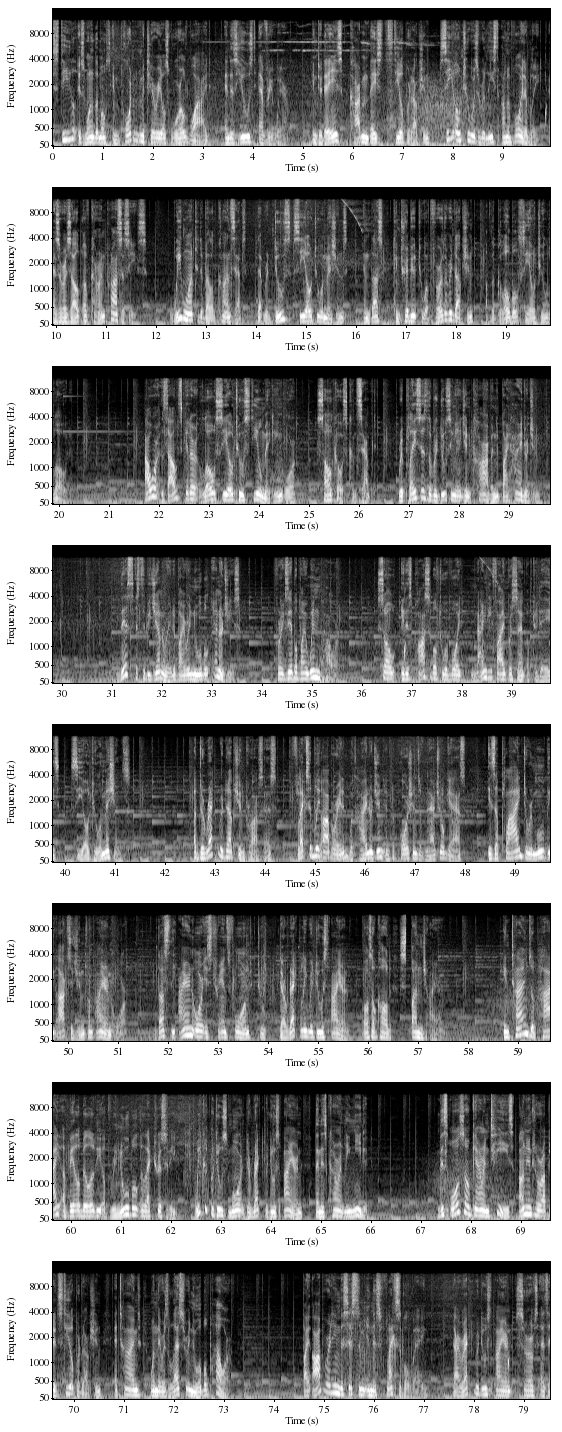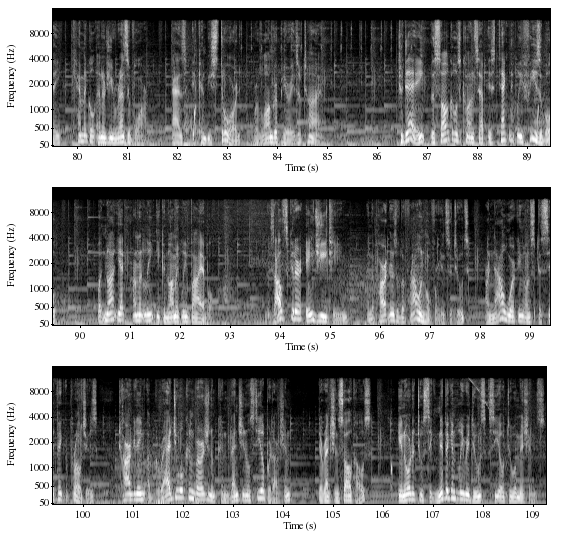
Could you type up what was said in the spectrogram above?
Steel is one of the most important materials worldwide and is used everywhere. In today's carbon-based steel production, CO2 is released unavoidably as a result of current processes. We want to develop concepts that reduce CO2 emissions and thus contribute to a further reduction of the global CO2 load. Our Salzgitter low CO2 steelmaking, or SALCOS concept, replaces the reducing agent carbon by hydrogen. This is to be generated by renewable energies, for example by wind power. So it is possible to avoid 95% of today's CO2 emissions. A direct reduction process, flexibly operated with hydrogen and proportions of natural gas, is applied to remove the oxygen from iron ore. Thus, the iron ore is transformed to directly reduced iron, also called sponge iron. In times of high availability of renewable electricity, we could produce more direct reduced iron than is currently needed. This also guarantees uninterrupted steel production at times when there is less renewable power. By operating the system in this flexible way, direct reduced iron serves as a chemical energy reservoir, as it can be stored for longer periods of time. Today, the SALCOS concept is technically feasible, but not yet permanently economically viable. The Salzgitter AG team and the partners of the Fraunhofer Institutes are now working on specific approaches targeting a gradual conversion of conventional steel production, direction SALCOS, in order to significantly reduce CO2 emissions.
